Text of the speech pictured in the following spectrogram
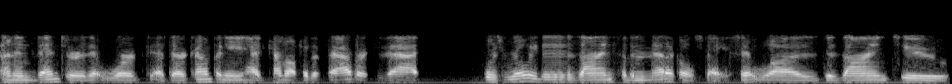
an inventor that worked at their company had come up with a fabric that was really designed for the medical space. It was designed to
